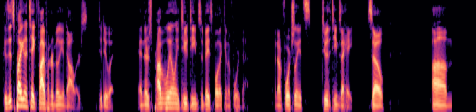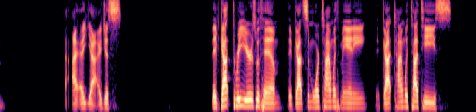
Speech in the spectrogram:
because it's probably going to take 500 million dollars to do it, and there's probably only two teams in baseball that can afford that, and unfortunately, it's two of the teams I hate. So, um, I, I yeah, I just they've got three years with him. They've got some more time with Manny. They've got time with Tatis.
